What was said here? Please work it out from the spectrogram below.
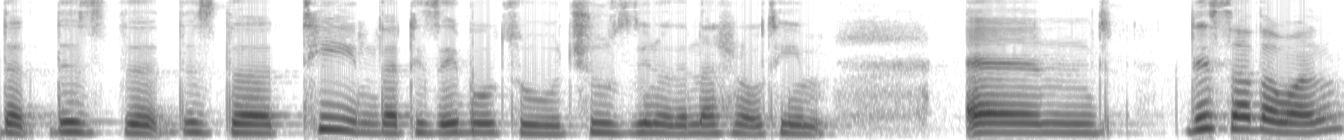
that this the this the team that is able to choose you know the national team, and this other one.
